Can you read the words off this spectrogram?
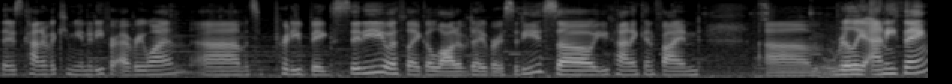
there's kind of a community for everyone. Um, it's a pretty big city with like a lot of diversity, so you kind of can find um, really anything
